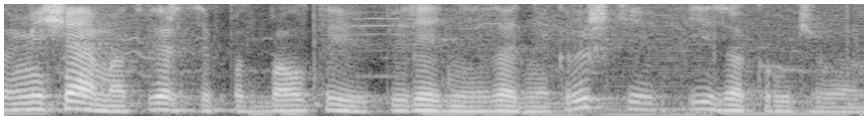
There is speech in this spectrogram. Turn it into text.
Совмещаем отверстия под болты передней и задней крышки и закручиваем.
